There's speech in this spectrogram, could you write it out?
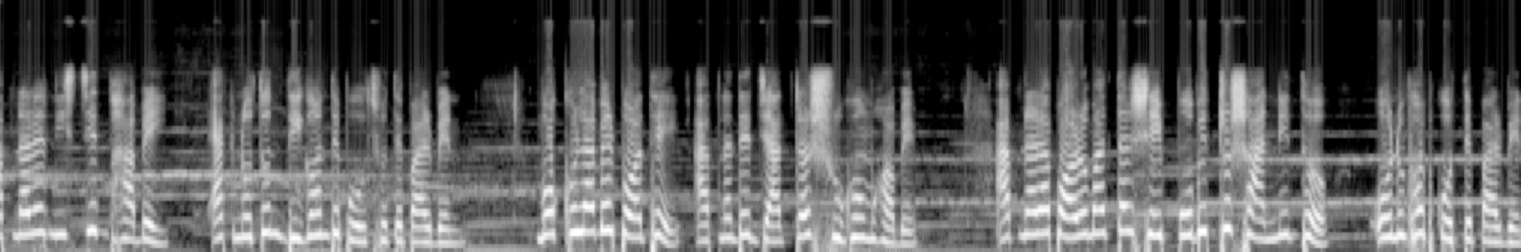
আপনারা নিশ্চিতভাবেই এক নতুন দিগন্তে পৌঁছতে পারবেন। মোক্ষ লাভের পথে আপনাদের যাত্রা সুগম হবে। আপনারা পরমাত্মার সেই পবিত্র সান্নিধ্য অনুভব করতে পারবেন।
